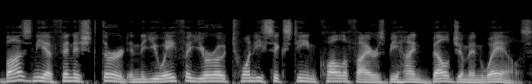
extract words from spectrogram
Bosnia finished third in the UEFA Euro 2016 qualifiers behind Belgium and Wales.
